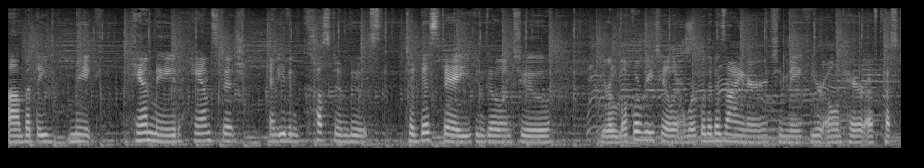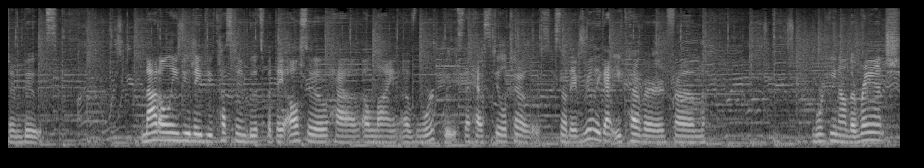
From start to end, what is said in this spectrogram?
um, but they make handmade, hand stitched, and even custom boots. To this day, you can go into your local retailer and work with a designer to make your own pair of custom boots. Not only do they do custom boots, but they also have a line of work boots that have steel toes. So they've really got you covered from working on the ranch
